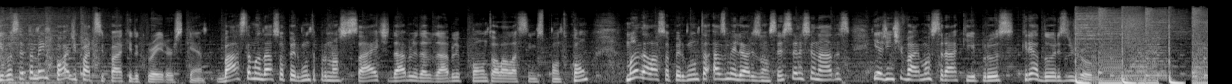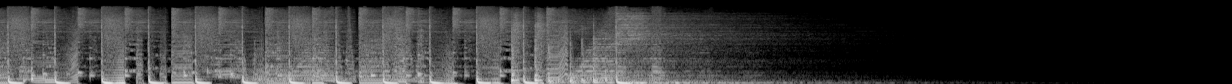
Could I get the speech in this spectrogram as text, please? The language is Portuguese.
E você também pode participar aqui do Creators Camp. Basta mandar sua pergunta para o nosso site www.alalasims.com. Manda lá sua pergunta, as melhores vão ser selecionadas e a gente vai mostrar aqui para os criadores do jogo.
